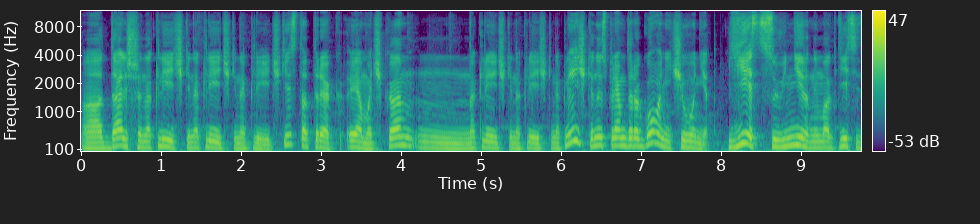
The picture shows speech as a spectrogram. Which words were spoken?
А, дальше наклеечки, наклеечки, наклеечки. Статрек, эмочка. Наклеечки, наклеечки, наклеечки. Ну, из прям дорогого ничего нет. Есть сувенирный Мак 10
